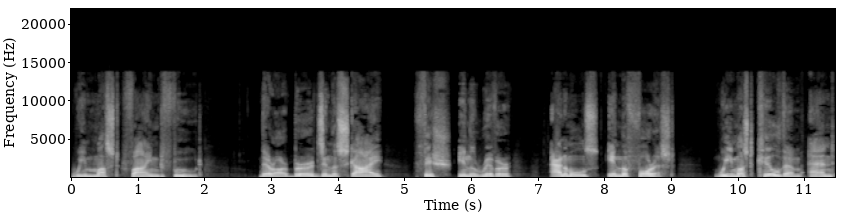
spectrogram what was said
we must find food. There are birds in the sky, fish in the river, animals in the forest. We must kill them and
